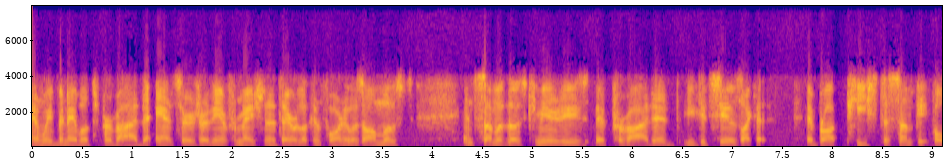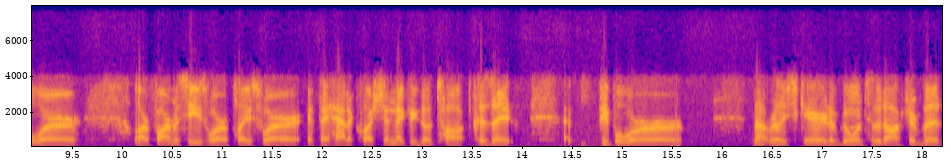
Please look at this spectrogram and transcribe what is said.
and we've been able to provide the answers or the information that they were looking for. And it was almost, in some of those communities, it provided, you could see it was like a, it brought peace to some people where our pharmacies were a place where if they had a question, they could go talk because they, people were not really scared of going to the doctor, but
